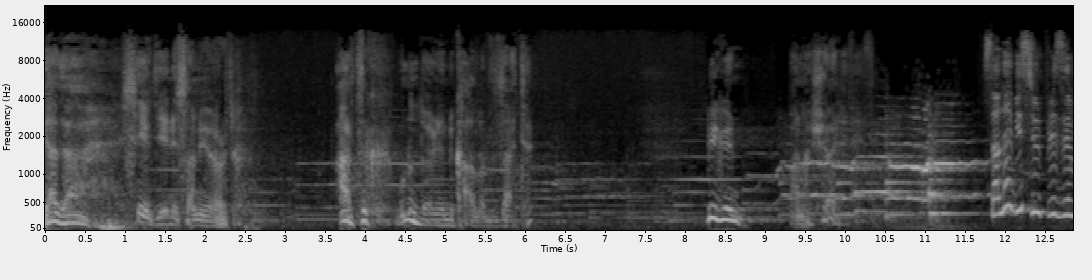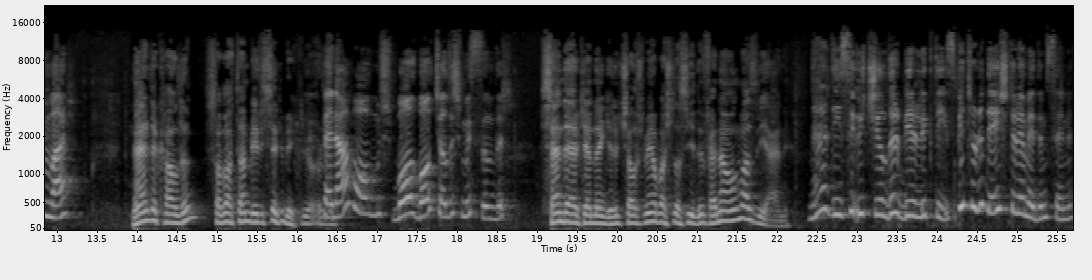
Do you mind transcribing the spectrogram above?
Ya da sevdiğini sanıyordu. Artık bunun da önemi kalmadı zaten. Bir gün bana şöyle dedi. Sana bir sürprizim var. Nerede kaldın? Sabahtan beri seni bekliyordum. Fena mı olmuş? Bol bol çalışmışsındır. Sen de erkenden gelip çalışmaya başlasaydın fena olmazdı yani. Neredeyse üç yıldır birlikteyiz. Bir türlü değiştiremedim seni.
